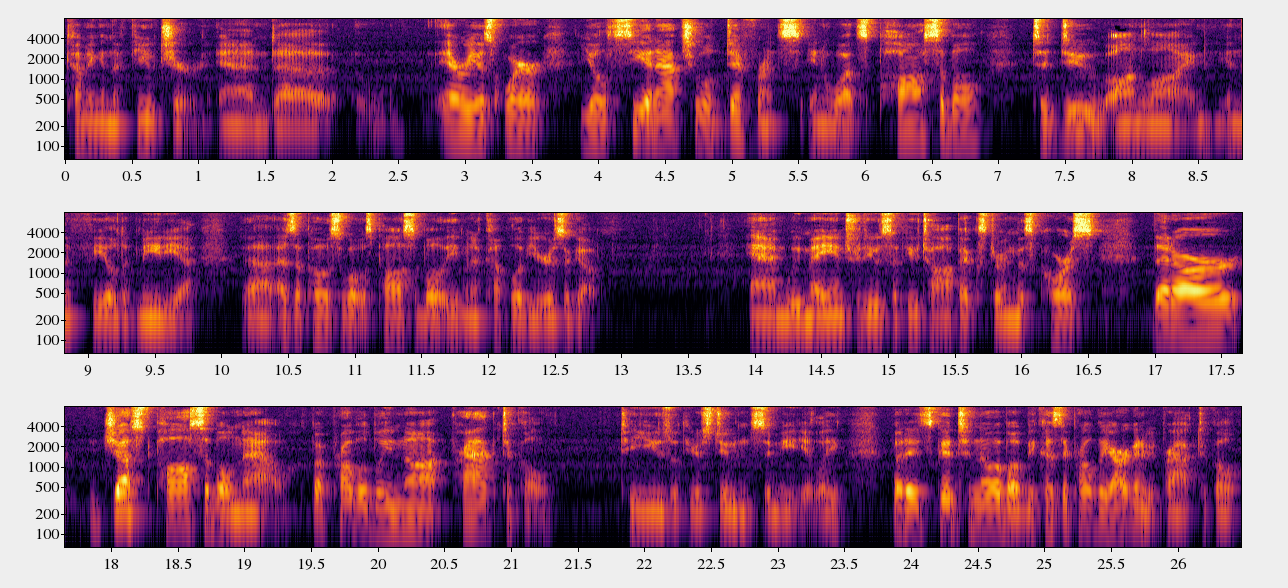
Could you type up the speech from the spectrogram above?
coming in the future and uh, areas where you'll see an actual difference in what's possible to do online in the field of media uh, as opposed to what was possible even a couple of years ago. And we may introduce a few topics during this course that are just possible now, but probably not practical to use with your students immediately, but it's good to know about because they probably are going to be practical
